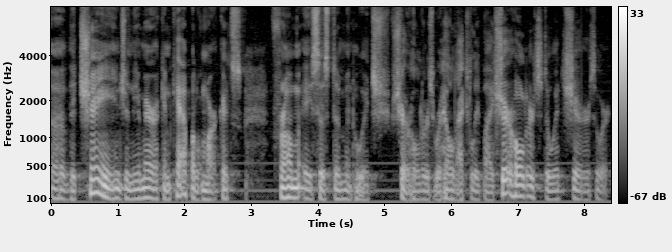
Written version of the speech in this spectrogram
uh, the change in the American capital markets from a system in which shareholders were held actually by shareholders to which shares were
